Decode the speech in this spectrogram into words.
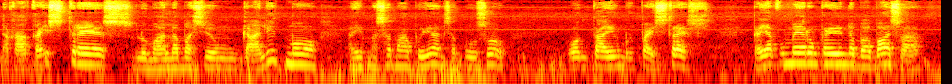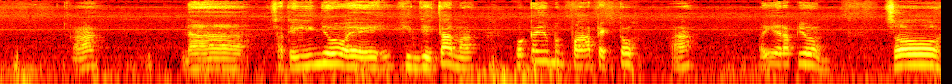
nakaka-stress, lumalabas yung galit mo, ay masama po yan sa puso. Huwag tayong magpa-stress. Kaya kung meron kayong nababasa, ha, na sa tingin nyo ay hindi tama, huwag kayong magpa-apekto. Ha? Mahirap yun. So,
